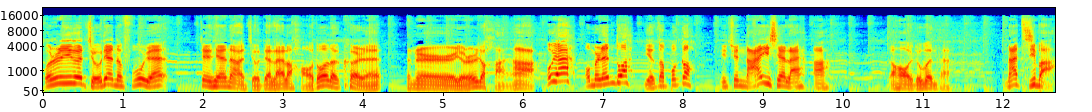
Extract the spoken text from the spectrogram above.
我是一个酒店的服务员，这天呢，酒店来了好多的客人，在那儿有人就喊啊，服务员，我们人多，椅子不够，你去拿一些来啊。然后我就问他，拿几把？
